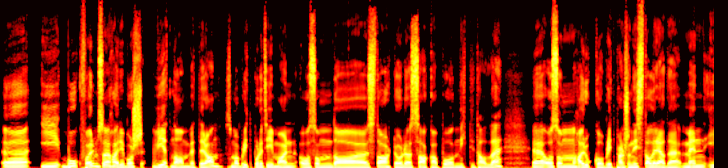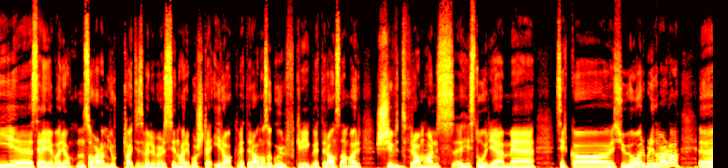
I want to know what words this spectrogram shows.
Uh, I bokform så er Harry Bosch Vietnam-veteran som har blitt politimann, og som da starter å løse saker på 90-tallet, uh, og som har rukket å blitt pensjonist allerede. Men i uh, serievarianten så har de gjort Titus Velivers sin Harry Bosch til Irak-veteran, altså Gulfkrig-veteran, så de har skyvd fram hans historie med ca. 20 år, blir det vel da.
